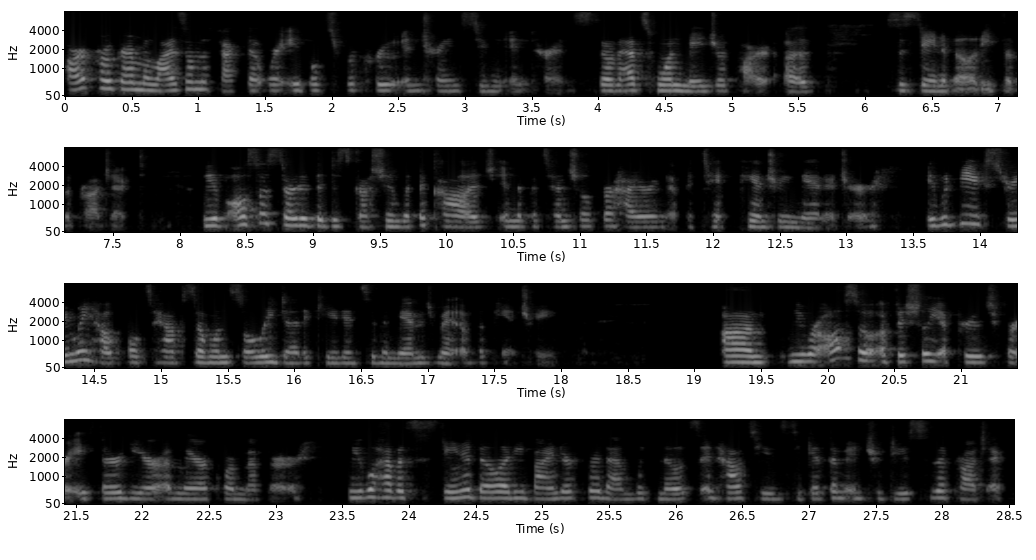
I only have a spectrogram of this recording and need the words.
Our program relies on the fact that we're able to recruit and train student interns. So that's one major part of sustainability for the project. We have also started the discussion with the college in the potential for hiring a pantry manager. It would be extremely helpful to have someone solely dedicated to the management of the pantry. Um, we were also officially approved for a third year AmeriCorps member. We will have a sustainability binder for them with notes and how-tos to get them introduced to the project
